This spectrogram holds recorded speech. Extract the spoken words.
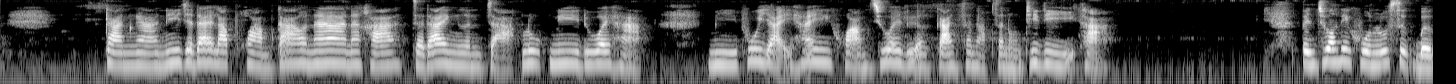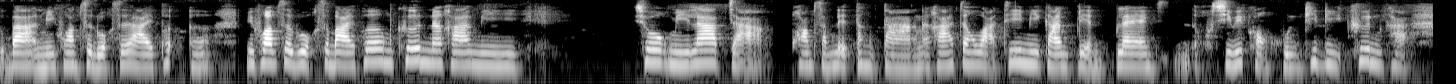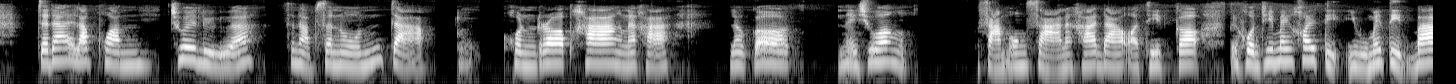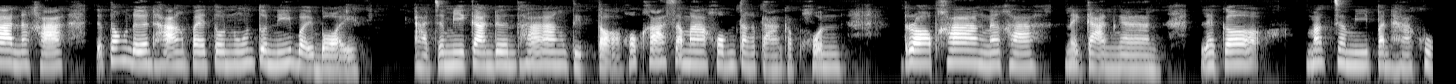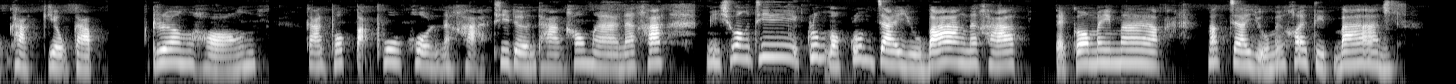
การงานนี่จะได้รับความก้าวหน้านะคะ จะได้เงินจากลูกหนี้ด้วยหาก มีผู้ใหญ่ให้ความช่วยเหลือการสนับสนุนที่ดีค่ะ เป็นช่วงที่คุณรู้สึกเบิกบาน มีความสะดวกสบายมีความสะดวกสบายเพิ่มขึ้นนะคะ มีโชคมีลาบจาก ความสำเร็จต่างๆนะคะ จังหวะที่มีการเปลี่ยนแปลงชีวิตของคุณที่ดีขึ้นค่ะ จะได้รับความช่วยเหลือสนับสนุนจากคนรอบข้างนะคะ แล้วก็ในช่วง 3 องศานะคะ ดาวอาทิตย์ก็เป็นคนที่ไม่ค่อยติดอยู่ไม่ติดบ้านนะคะ จะต้องเดินทางไปตัวนู้นตัวนี้บ่อยๆ อาจจะมีการเดินทางติดต่อคบค้าสมาคมต่างๆ กับคน รอบข้างนะคะในการงาน และก็มักจะมีปัญหาขุกขักเกี่ยวกับเรื่องของการพบปะผู้คนนะคะที่เดินทางเข้ามานะคะ มีช่วงที่กลุ้มอกกลุ้มใจอยู่บ้างนะคะ แต่ก็ไม่มาก มักจะอยู่ไม่ค่อยติดบ้าน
